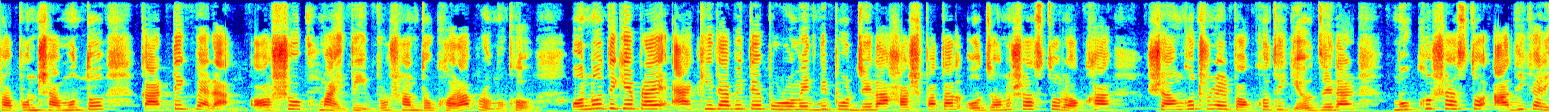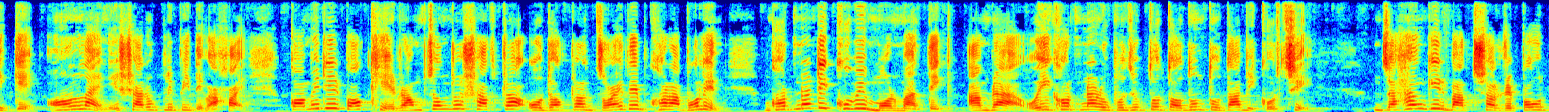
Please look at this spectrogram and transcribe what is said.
স্বপন সামন্ত, কার্তিক বেড়া, অশোক মাইতি, প্রশান্ত ঘরা প্রমুখ। অন্যদিকে প্রায় একই দাবিতে পূর্ব মেদিনীপুর জেলা হাসপাতাল ও জনস্বাস্থ্য রক্ষা সংগঠনের পক্ষ থেকেও জেলার মুখ্য স্বাস্থ্য আধিকারিককে অনলাইনে স্মারকলিপি দেওয়া হয়। কমিটির পক্ষে রামচন্দ্র সাতরা ও ডক্টর জয়দেব খরা বলেন, ঘটনাটি খুবই মর্মান্তিক। আমরা ওই ঘটনার উপযুক্ত তদন্ত দাবি করছি। জাহাঙ্গীর বাদশার রিপোর্ট,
